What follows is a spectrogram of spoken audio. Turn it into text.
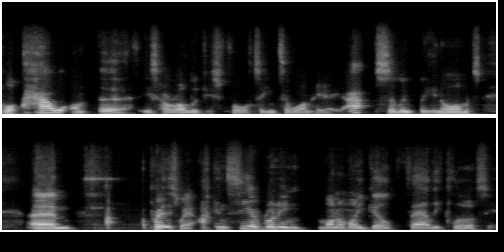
But how on earth is Horologist 14 to one here? Absolutely enormous. Um, I, put it this way: I can see a running Monomoy Girl fairly close here.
